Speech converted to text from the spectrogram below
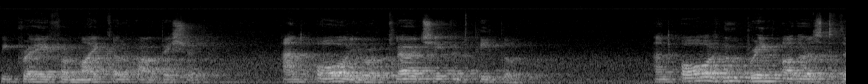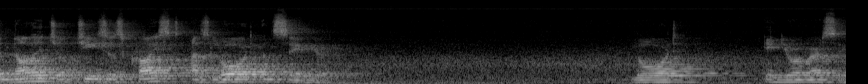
We pray for Michael, our bishop, and all your clergy and people, and all who bring others to the knowledge of Jesus Christ as Lord and Saviour. Lord, in your mercy,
